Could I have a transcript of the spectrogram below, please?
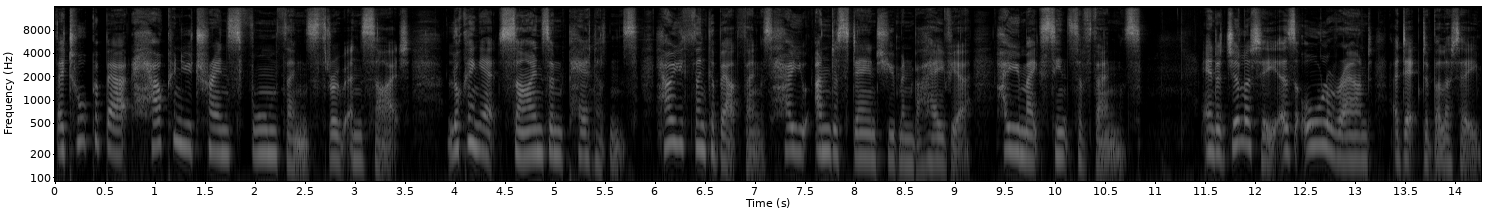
they talk about how can you transform things through insight, looking at signs and patterns, how you think about things, how you understand human behavior, how you make sense of things. And agility is all around adaptability.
